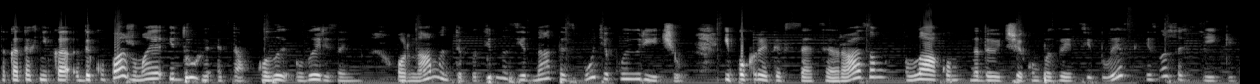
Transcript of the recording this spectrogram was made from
Така техніка декупажу має і другий етап, коли вирізані орнаменти потрібно з'єднати з будь-якою річчю і покрити все це разом лаком, надаючи композиції блиск і зносостійкість.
